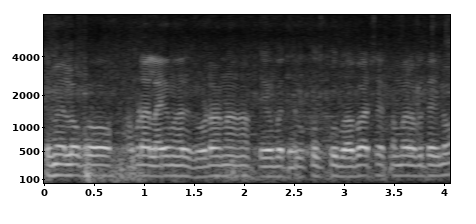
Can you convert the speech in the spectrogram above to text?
તમે લોકો આપણા લાઈવમાં જોડાના, તે બદલ ખૂબ ખૂબ આભાર છે તમારા બધાનો.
